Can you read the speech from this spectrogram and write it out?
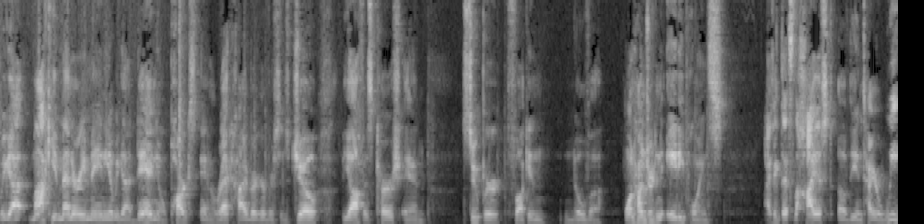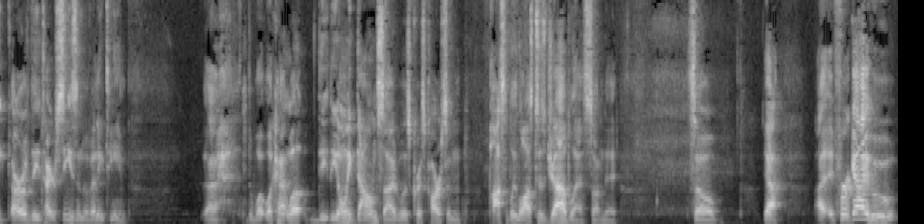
We got Mockumentary Mania. We got Daniel Parks and Rec Heiberger versus Joe, The Office Kirsch, and Super fucking Nova. 180 points. I think that's the highest of the entire week or of the entire season of any team. Uh, what what kind? Well, the the only downside was Chris Carson possibly lost his job last Sunday. So, yeah, I, for a guy who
